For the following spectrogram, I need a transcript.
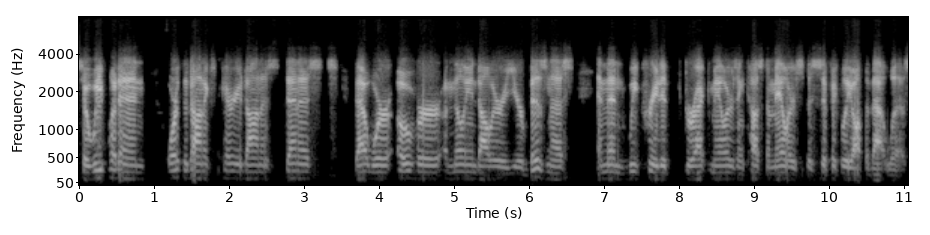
So we put in orthodontics, periodontists, dentists that were over a million dollar a year business. And then we created direct mailers and custom mailers specifically off of that list.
